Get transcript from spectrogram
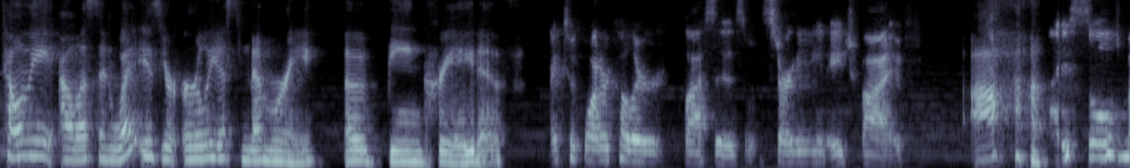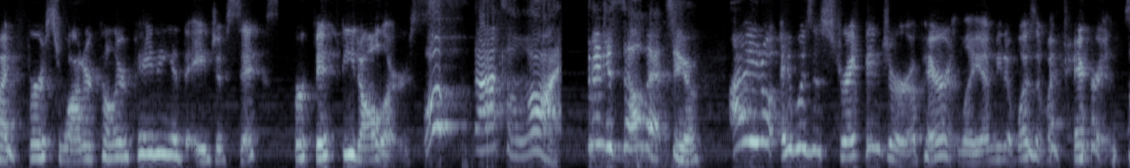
Tell me, Allison, what is your earliest memory of being creative? I took watercolor classes starting at age five. Ah. I sold my first watercolor painting at the age of six for fifty dollars. Whoa, That's a lot. Who did you sell that to? I don't. It was a stranger, apparently. I mean, it wasn't my parents.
